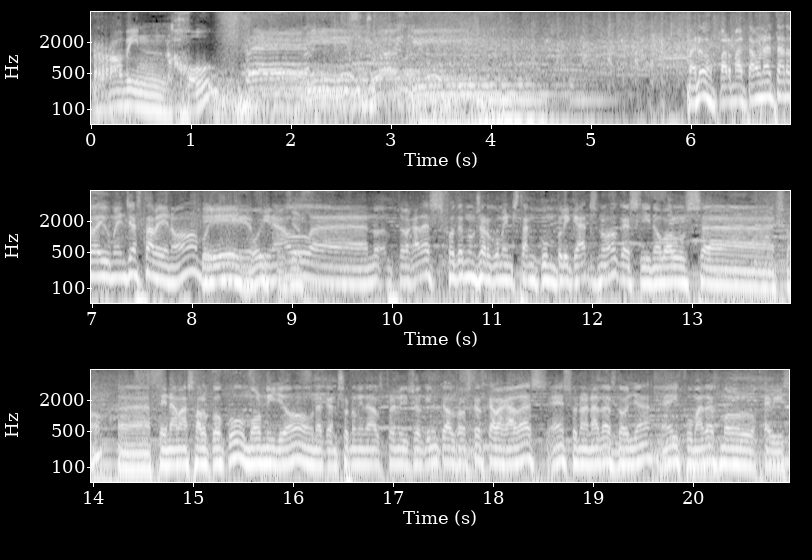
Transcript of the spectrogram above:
Robin Hood. Premis Joaquim. Bueno, per matar una tarda de diumenge està bé, no? Vull Sí, dir, al ui, final, eh, no, de vegades foten uns arguments tan complicats, no?, que si no vols, eh, això, eh, fer anar massa al coco, molt millor una cançó nominada als Premis Joaquim que els Oscars, que a vegades eh, són anades d'olla eh, i fumades molt heavies.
